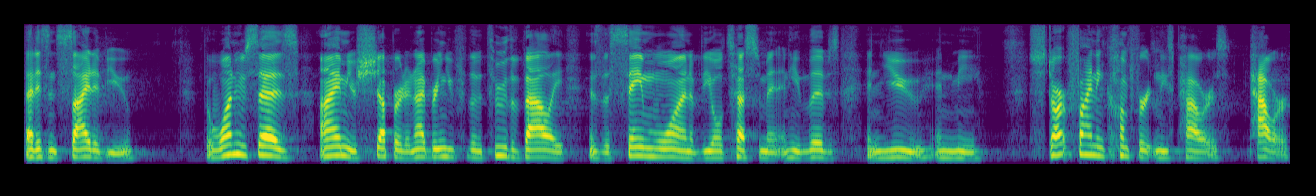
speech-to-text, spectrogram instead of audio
that is inside of you. The one who says, I am your shepherd and I bring you through the valley is the same one of the Old Testament, and he lives in you and me. Start finding comfort in these powers, power.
